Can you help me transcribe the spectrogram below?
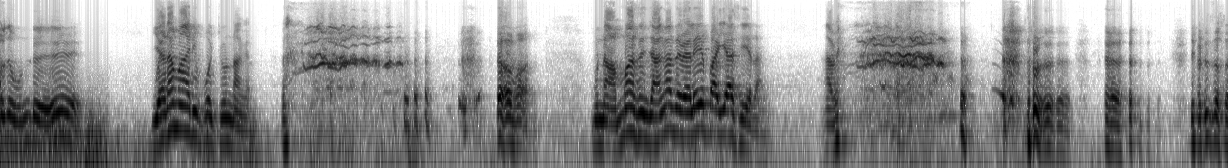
இல்லை உண்டு. இடம் மாறி போச்சுன்னாங்க. ஆமா. முன்ன அம்மா செஞ்சாங்க அந்த வேலையை இப்ப ஐயா செய்யறாங்க. எப்படி சொல்ற?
